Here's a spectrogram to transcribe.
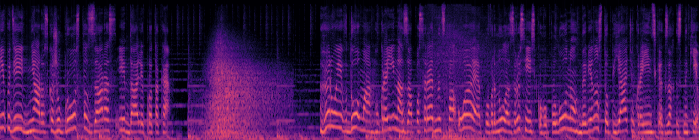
Головні події дня розкажу просто зараз і далі про таке. Герої вдома Україна за посередництва ОАЕ повернула з російського полону 95 українських захисників.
